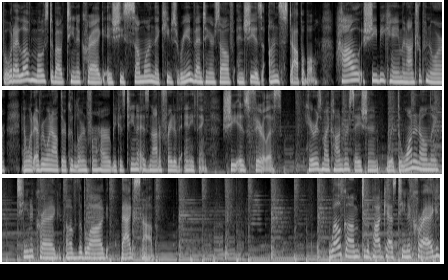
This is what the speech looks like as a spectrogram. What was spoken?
But what I love most about Tina Craig is she's someone that keeps reinventing herself and she is unstoppable. How she became an entrepreneur and what everyone out there could learn from her because Tina is not afraid of anything. She is fearless. Here is my conversation with the one and only Tina Craig of the blog Bag Snob. Welcome to the podcast, Tina Craig.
